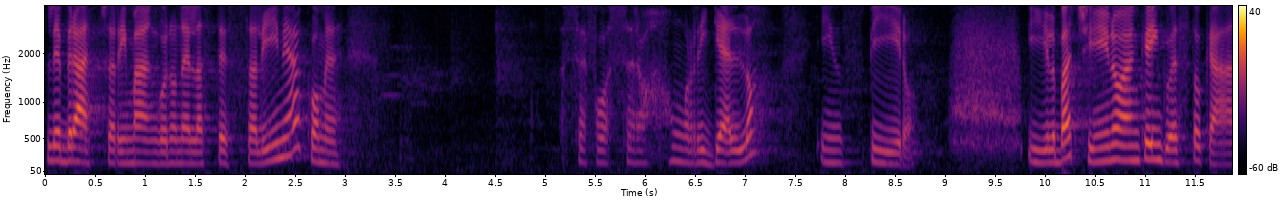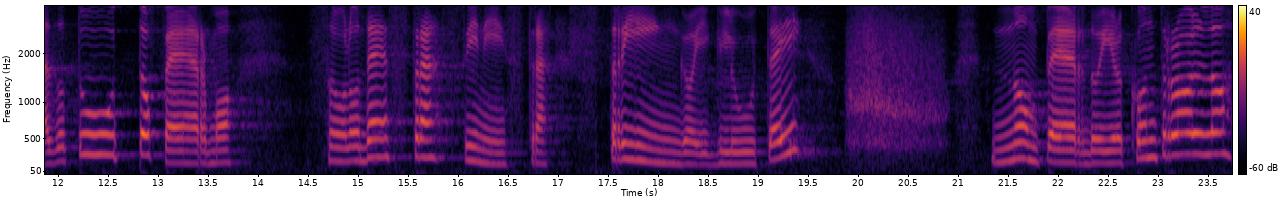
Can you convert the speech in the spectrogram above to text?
Le braccia rimangono nella stessa linea come se fossero un righello inspiro, il bacino anche in questo caso tutto fermo, solo destra, sinistra, stringo i glutei, non perdo il controllo,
